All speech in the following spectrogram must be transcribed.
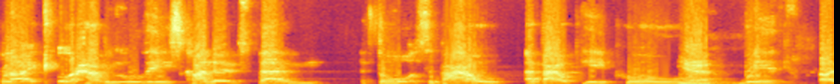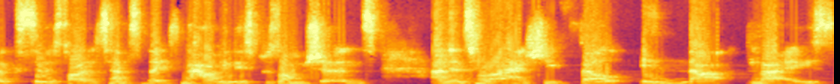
like or having all these kind of um, thoughts about about people Yeah. with like suicide attempts and things, and having these presumptions. And until I actually felt in that place,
